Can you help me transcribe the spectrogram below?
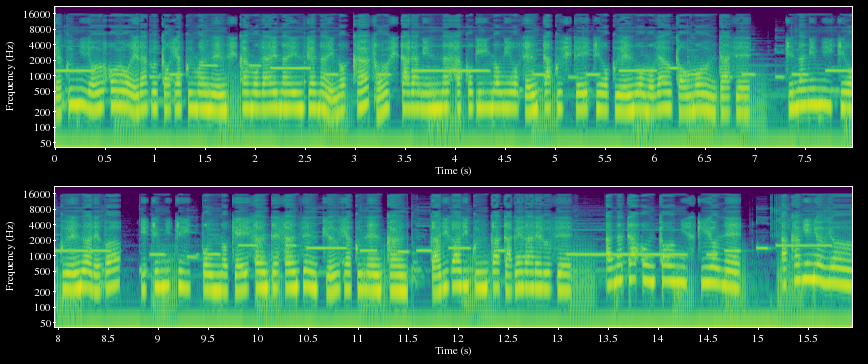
逆に両方を選ぶと100万円しかもらえないんじゃないのかそうしたらみんな箱 B のみを選択して1億円をもらうと思うんだぜ。ちなみに1億円あれば、1日1本の計算で3900年間、ガリガリ君が食べられるぜ。あなた本当に好きよね。赤木乳業。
